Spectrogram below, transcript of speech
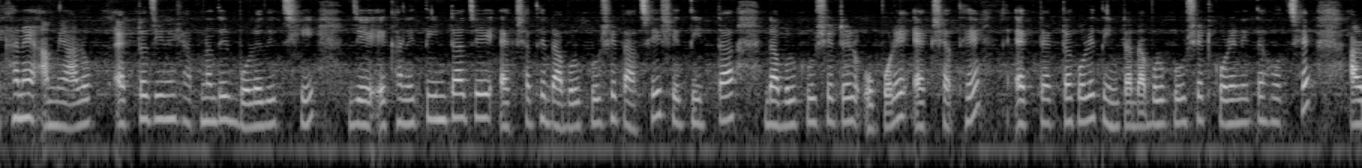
এখানে আমি আরও একটা জিনিস আপনাদের বলে দিচ্ছি যে এখানে তিনটা যে একসাথে ডাবল ক্রোশেট আছে সেই তিনটা ডাবল ক্রোশেটের ওপরে একসাথে একটা একটা করে তিনটা ডাবল ক্রোশেট করে নিতে হচ্ছে। আর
